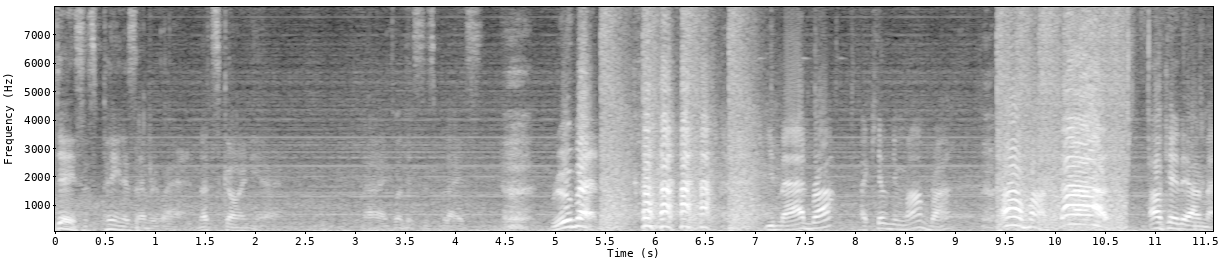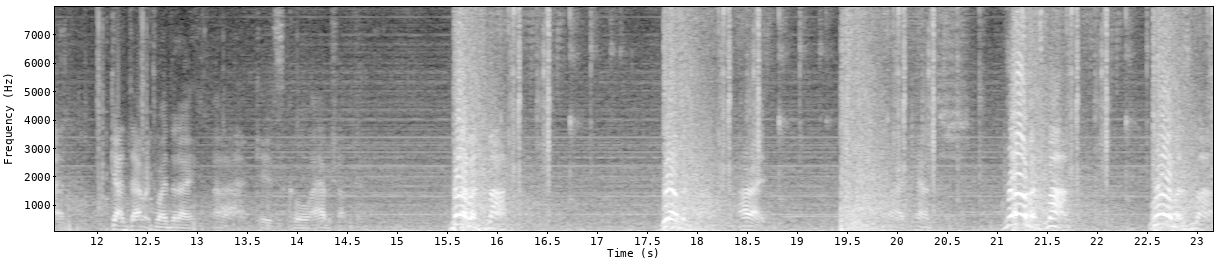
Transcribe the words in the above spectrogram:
Jesus, penis everywhere. Let's go in here. Alright, what is this place? Ruben! you mad, brah? I killed your mom, brah. Oh, mom! Ah! Okay, they are mad. God damn it, why did I... Ah, okay, it's cool. I have a shotgun. Ruben's mom! Ruben's mom! Alright. I can't... Ruben's mom! Ruben's mom!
